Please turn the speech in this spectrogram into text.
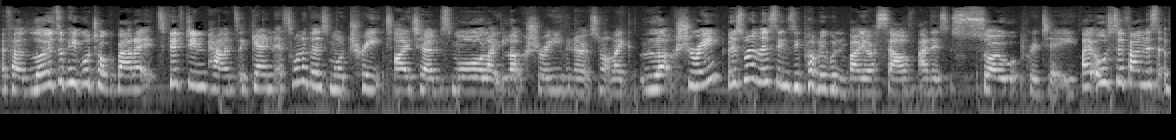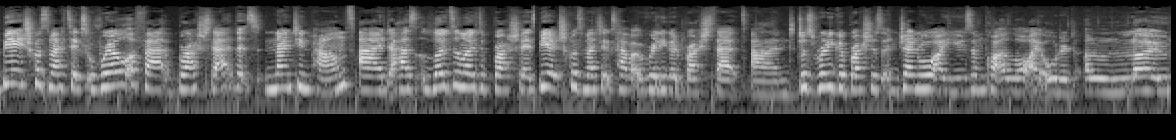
I've heard loads of people talk about it. It's £15. Again, it's one of those more treat items, more like luxury, even though it's not like luxury. But it's one of those things you probably wouldn't buy yourself, and it's so pretty. I also found this BH Cosmetics Royal Affair brush set that's £19, and it has loads and loads of brushes. BH Cosmetics have a really good brush set and just really good brushes in general. I use them quite a lot. I ordered a load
